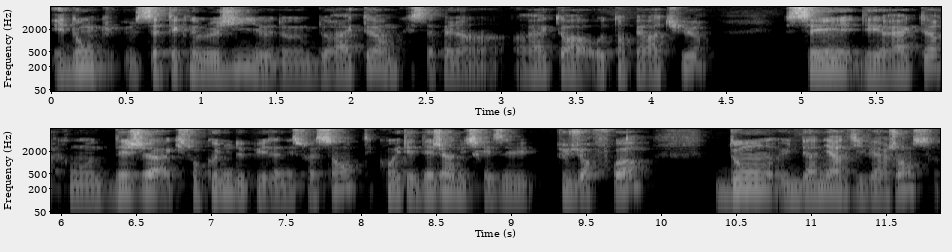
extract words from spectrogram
Et donc, cette technologie de, de réacteur, qui s'appelle un, réacteur à haute température, c'est des réacteurs qui, ont déjà, qui sont connus depuis les années 60, qui ont été déjà industrialisés plusieurs fois, dont une dernière divergence,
